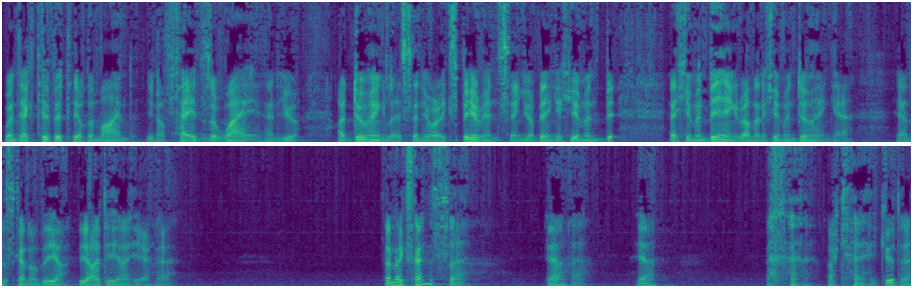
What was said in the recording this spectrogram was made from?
when the activity of the mind you know fades away and you are doing less and you're experiencing you're being a human be- a human being rather than a human doing yeah yeah that's kind of the uh, the idea here yeah. that makes sense uh, yeah yeah. Okay good uh.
